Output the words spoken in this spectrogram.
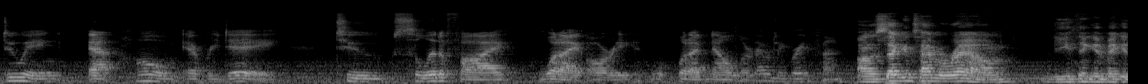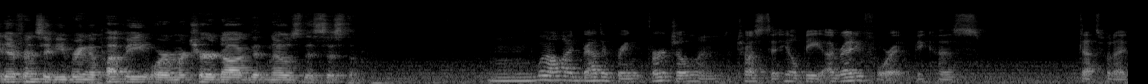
doing at home every day to solidify what I already what I've now learned. That would be great fun. On the second time around, do you think it'd make a difference if you bring a puppy or a mature dog that knows this system? Mm, well, I'd rather bring Virgil and trust that he'll be uh, ready for it because that's what I.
